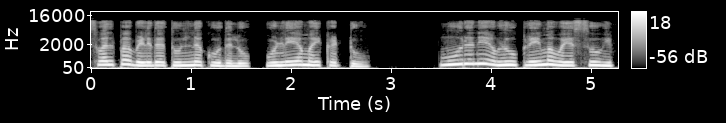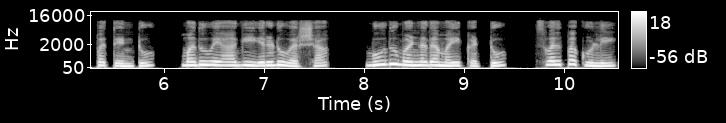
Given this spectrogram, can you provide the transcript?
ಸ್ವಲ್ಪ ಬೆಳೆದ ತುಲ್ನ ಕೂದಲು, ಒಳ್ಳೆಯ ಮೈಕಟ್ಟು. ಮೂರನೇ ಅವಳು ಪ್ರೇಮ ವಯಸ್ಸು ಇಪ್ಪತ್ತೆಂಟು, ಮದುವೆಯಾಗಿ ಎರಡು ವರ್ಷ, ಬೂದು ಬಣ್ಣದ ಮೈಕಟ್ಟು, ಸ್ವಲ್ಪ ಕುಳ್ಳಿ,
